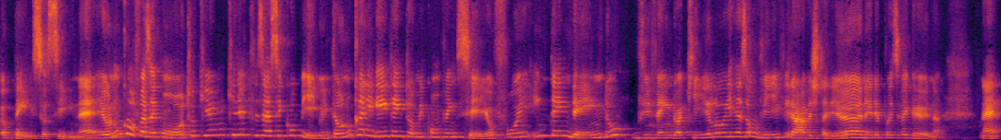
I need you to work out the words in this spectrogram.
eu penso assim, né? Eu nunca vou fazer com outro que eu não queria que fizessem comigo. Então, nunca ninguém tentou me convencer. Eu fui entendendo, vivendo aquilo e resolvi virar vegetariana e depois vegana, né?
